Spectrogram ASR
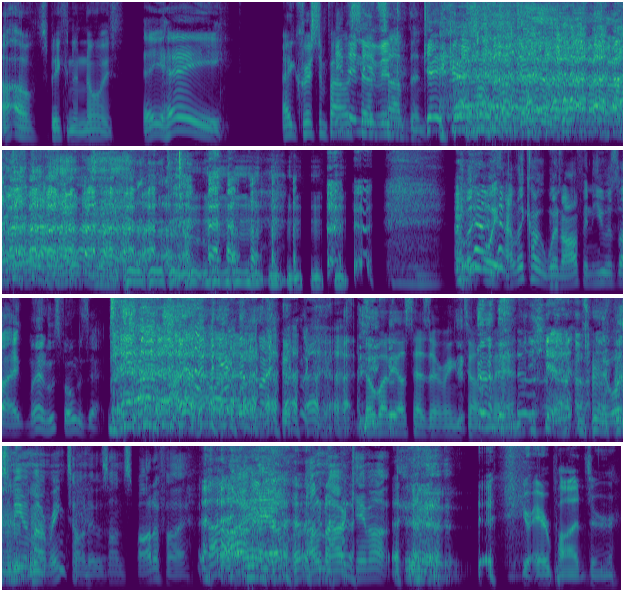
Uh oh, speaking of noise, Hey, hey. Hey, Christian Power didn't said even- something. I like, wait, I like how it went off, and he was like, "Man, whose phone is that?" Nobody else has that ringtone, man. it wasn't even my ringtone. It was on Spotify. Oh, I don't know how it came up. Your AirPods are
